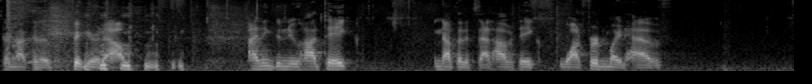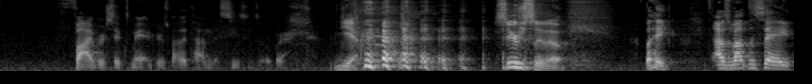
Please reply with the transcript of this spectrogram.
They're not going to figure it out. I think the new hot take, not that it's that hot of a take, Watford might have five or six managers by the time this season's over. Yeah. Seriously though. Like, I was about to say,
